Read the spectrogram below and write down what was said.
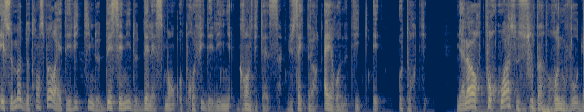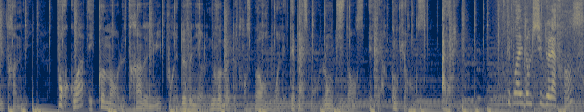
Et ce mode de transport a été victime de décennies de délaissement au profit des lignes grande vitesse du secteur aéronautique et autoroutier. Mais alors, pourquoi ce soudain renouveau du train de nuit? Pourquoi et comment le train de nuit pourrait devenir le nouveau mode de transport pour les déplacements longue distance et faire concurrence à l'avion? C'était pour aller dans le sud de la France,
